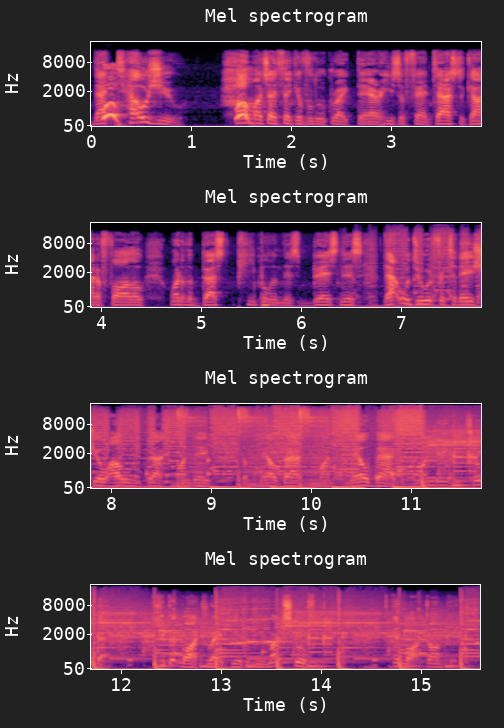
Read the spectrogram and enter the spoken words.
that Woo! tells you how much I think of Luke right there. He's a fantastic guy to follow, one of the best people in this business. That will do it for today's show. I will be back Monday, the mailbag, mon- mailbag Monday. Until then, keep it locked right here to me, Mark Schofield, and Locked On Patriots.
